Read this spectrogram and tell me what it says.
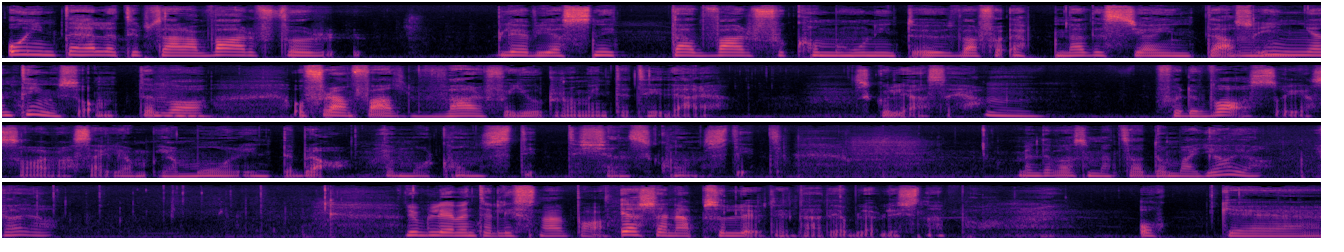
och inte heller typ så här varför blev jag snittad? Varför kommer hon inte ut? Varför öppnades jag inte? Alltså Mm. ingenting sånt. Det var, Och framförallt, varför gjorde de inte tidigare? Skulle jag säga. Mm. För det var så. Jag sa, jag, var så här, jag, jag mår inte bra. Jag mår konstigt. Det känns konstigt. Men det var som att så, de bara, ja, ja, ja, ja. Du blev inte lyssnad på. Jag känner absolut inte att jag blev lyssnad på. Och eh,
